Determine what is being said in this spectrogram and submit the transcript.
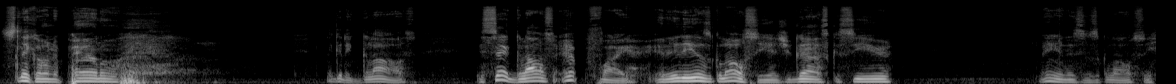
slick on the panel. Look at the gloss. It said gloss amplifier, and it is glossy, as you guys can see here. Man, this is glossy.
